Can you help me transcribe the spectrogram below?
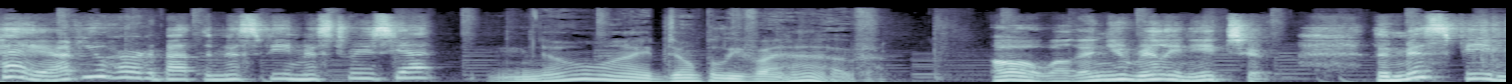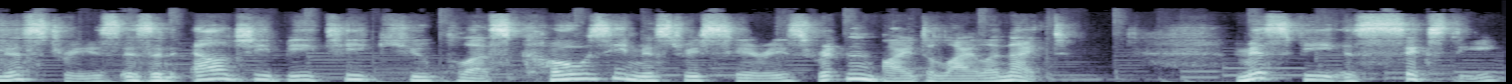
Hey, have you heard about the Miss V mysteries yet? No, I don't believe I have. Oh, well, then you really need to. The Miss V Mysteries is an LGBTQ plus cozy mystery series written by Delilah Knight. Miss V is 60,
